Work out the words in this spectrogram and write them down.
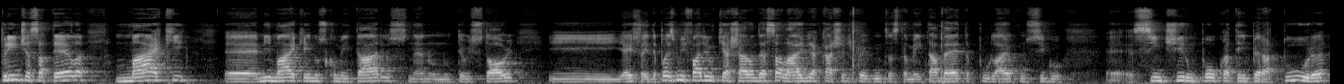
print essa tela, marque é, me marque aí nos comentários, né, no, no teu story. E é isso aí. Depois me falem o que acharam dessa live. A caixa de perguntas também está aberta. Por lá eu consigo é, sentir um pouco a temperatura,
